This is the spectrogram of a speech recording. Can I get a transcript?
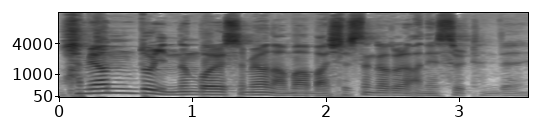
화면도 있는 거였으면 아마 마실 생각을 안 했을 텐데.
